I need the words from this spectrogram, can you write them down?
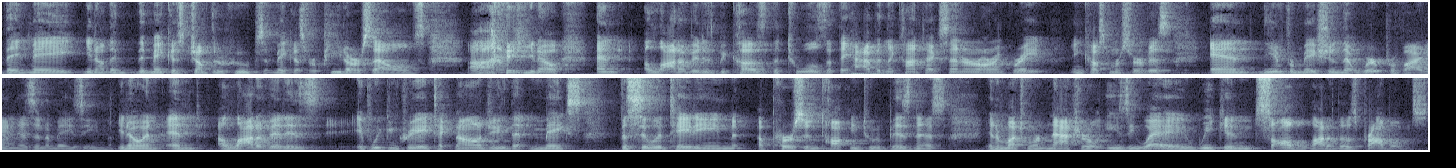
They may you know they, they make us jump through hoops and make us repeat ourselves uh, you know? And a lot of it is because the tools that they have in the contact center aren't great in customer service and the information that we're providing isn't amazing you know? And and a lot of it is if we can create technology that makes facilitating a person talking to a business in a much more natural easy way we can solve a lot of those problems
